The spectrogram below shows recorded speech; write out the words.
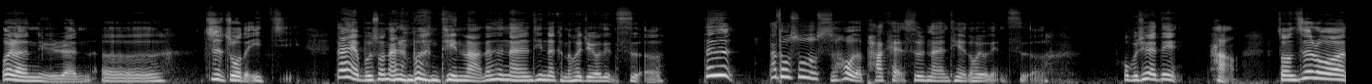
为了女人而。制作的一集，当然也不是说男人不能听啦，但是男人听的可能会觉得有点刺耳。但是大多数的时候的 podcast 是不是男人听的都会有点刺耳？我不确定。好，总之，如果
